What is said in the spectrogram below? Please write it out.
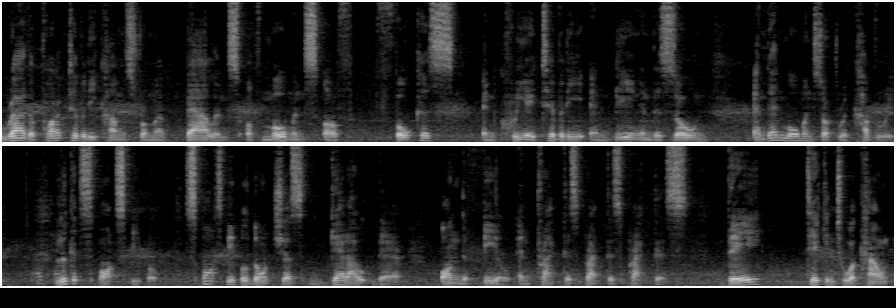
Rather, productivity comes from a balance of moments of focus and creativity and being in the zone, and then moments of recovery. Okay. Look at sports people. Sports people don't just get out there on the field and practice, practice, practice. They take into account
